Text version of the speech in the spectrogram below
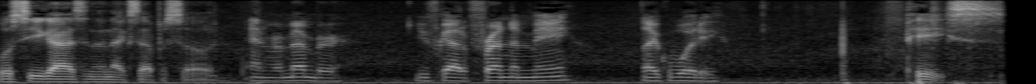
We'll see you guys in the next episode. And remember, you've got a friend in me, like Woody. Peace.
